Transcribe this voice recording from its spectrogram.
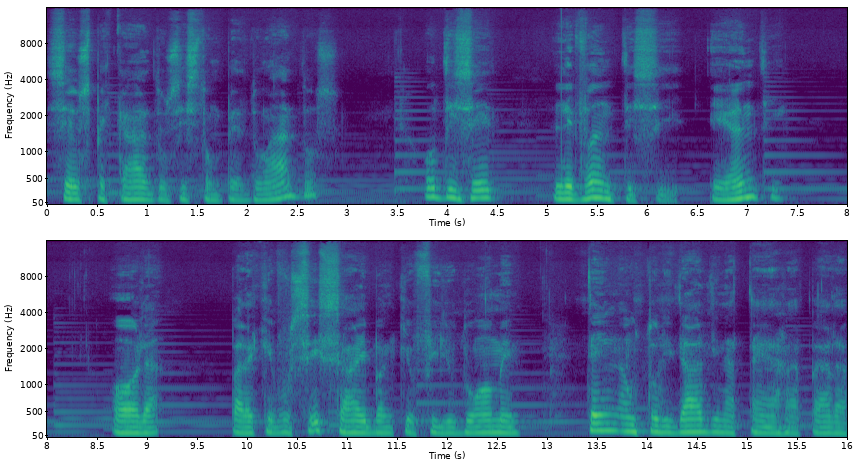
seus pecados estão perdoados ou dizer levante-se e ande? Ora, para que vocês saibam que o Filho do Homem tem autoridade na terra para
